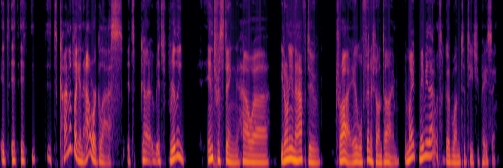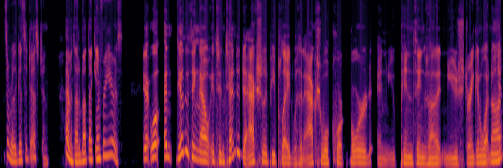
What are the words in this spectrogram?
it it, it it- it's kind of like an hourglass it's kind of it's really interesting how uh you don't even have to try. It will finish on time. It might maybe that's a good one to teach you pacing. That's a really good suggestion. I haven't thought about that game for years. Yeah, well, and the other thing now, it's intended to actually be played with an actual cork board, and you pin things on it and use string and whatnot.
